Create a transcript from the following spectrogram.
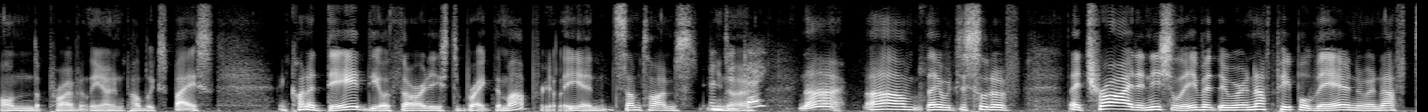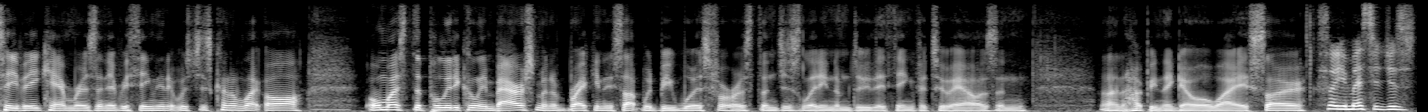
on the privately owned public space. And kind of dared the authorities to break them up, really. And sometimes, you And know, they? no, um, they were just sort of they tried initially, but there were enough people there and there were enough TV cameras and everything that it was just kind of like, oh, almost the political embarrassment of breaking this up would be worse for us than just letting them do their thing for two hours and and hoping they go away. So so your message is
